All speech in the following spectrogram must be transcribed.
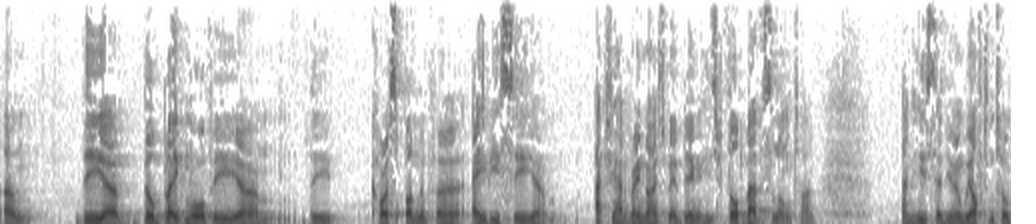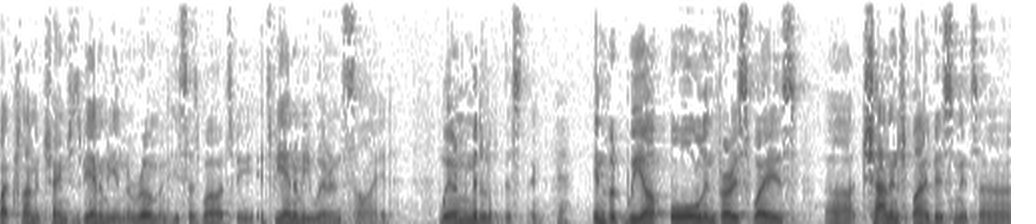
Um, the uh, Bill Blakemore, the um, the correspondent for ABC, um, actually had a very nice way of doing it. He's thought about this a long time. And he said, you know, we often talk about climate change as the enemy in the room. And he says, well, it's the, it's the enemy we're inside. We're in the middle of this thing. Yeah. In that we are all in various ways uh, challenged by this and, it's, uh,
